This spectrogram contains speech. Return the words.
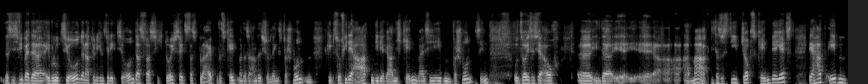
Das ist wie bei der Evolution, der natürlichen Selektion. Das, was sich durchsetzt, das bleibt. Das kennt man, das andere ist schon längst verschwunden. Es gibt so viele Arten, die wir gar nicht kennen, weil sie eben verschwunden sind. Und so ist es ja auch äh, in der, äh, äh, am Markt. Also Steve Jobs kennen wir jetzt. Der hat eben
